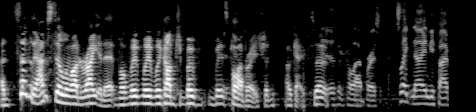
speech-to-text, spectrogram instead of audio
and certainly, I'm still the one writing it, but we we we both it's collaboration. Okay. So it is a collaboration. It's like 95%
